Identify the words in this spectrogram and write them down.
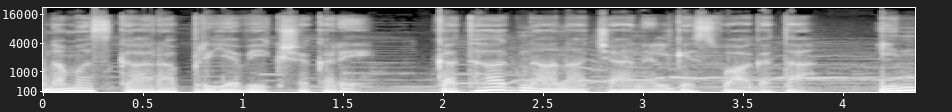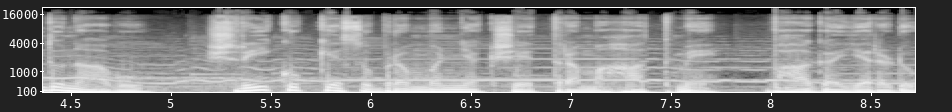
ನಮಸ್ಕಾರ ಪ್ರಿಯ ವೀಕ್ಷಕರೇ, ಕಥಾಜ್ಞಾನ ಚಾನೆಲ್ಗೆ ಸ್ವಾಗತ. ಇಂದು ನಾವು ಶ್ರೀ ಕುಕ್ಕೆ ಸುಬ್ರಹ್ಮಣ್ಯ ಕ್ಷೇತ್ರ ಮಹಾತ್ಮೆ ಭಾಗ ಎರಡು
